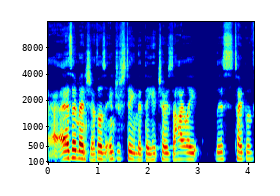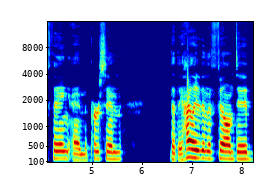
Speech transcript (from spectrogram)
as I mentioned, I thought it was interesting that they chose to highlight this type of thing, and the person that they highlighted in the film did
